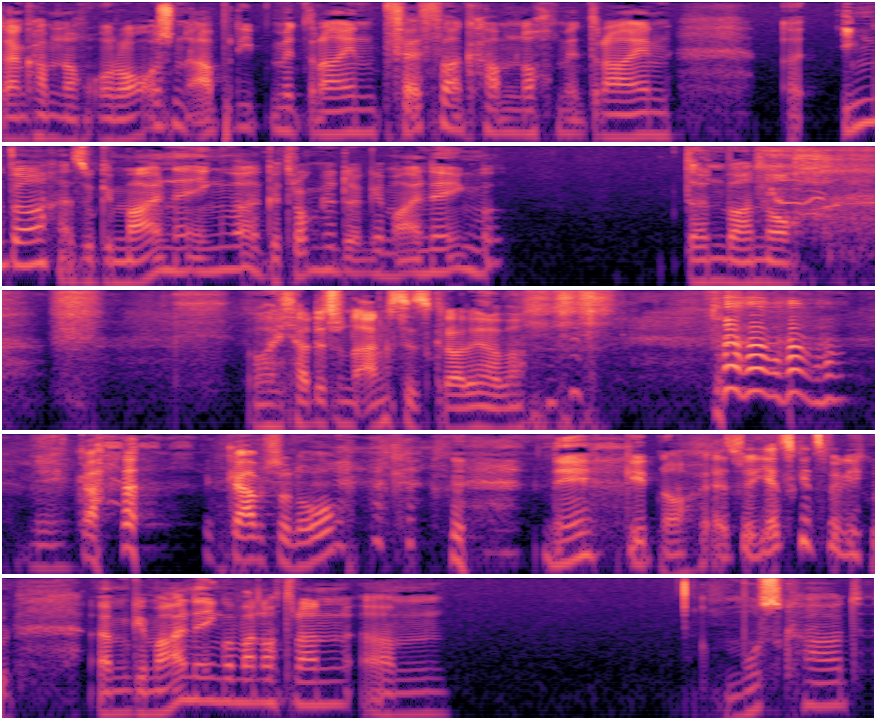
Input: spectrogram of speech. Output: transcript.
Dann kam noch Orangenabrieb mit rein, Pfeffer kam noch mit rein, äh, Ingwer, also gemahlener Ingwer, getrockneter gemahlener Ingwer. Dann war noch, oh, ich hatte schon Angst jetzt gerade, aber Kam schon hoch. nee, geht noch. Also jetzt geht's wirklich gut. Ähm, gemahlener Ingwer war noch dran, ähm, Muskat,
